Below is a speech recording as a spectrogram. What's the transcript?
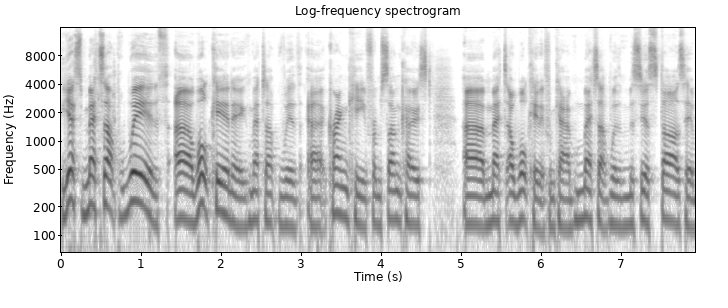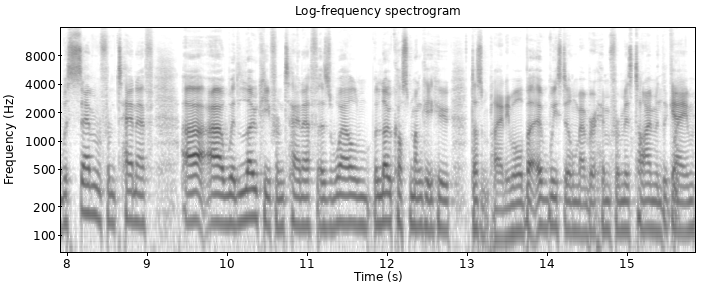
yes, met up with uh, Walt Koenig, met up with uh, Cranky from Suncoast, uh, met uh, Walt Koenig from Cab, met up with Monsieur Stars here, with Seven from Tenef, uh, uh, with Loki from Tenef as well, Low Cost Monkey who doesn't play anymore, but we still remember him from his time in the game.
